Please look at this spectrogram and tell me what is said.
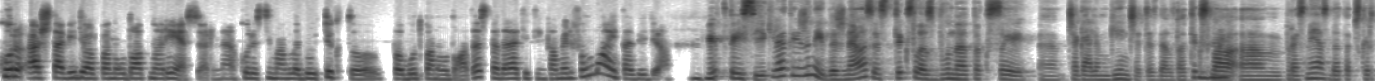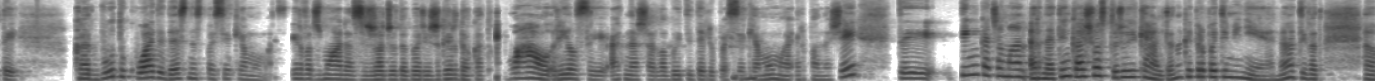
kur aš tą video panaudot norėsiu, ar ne, kuris man labiau tiktų būt panaudotas, tada atitinkamai ir filmuoju tą video. Kaip taisyklė, tai žinai, dažniausias tikslas būna toksai, e, čia galim ginčytis dėl to tikslo mhm. prasmės, bet apskritai kad būtų kuo didesnis pasiekiamumas. Ir vad žmonės, žodžiu, dabar išgirdo, kad wow, Reelsai atneša labai didelį pasiekiamumą ir panašiai. Tai tinka čia man ar netinka, aš juos turiu įkelti, na kaip ir pati minėjai. Ne? Tai vad e,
